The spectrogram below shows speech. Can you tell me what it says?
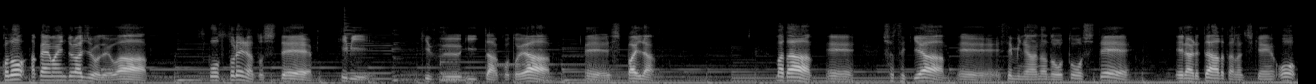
この赤いマインドラジオでは、スポーツトレーナーとして日々気づいたことや、えー、失敗談、また、えー、書籍や、えー、セミナーなどを通して得られた新たな知見を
